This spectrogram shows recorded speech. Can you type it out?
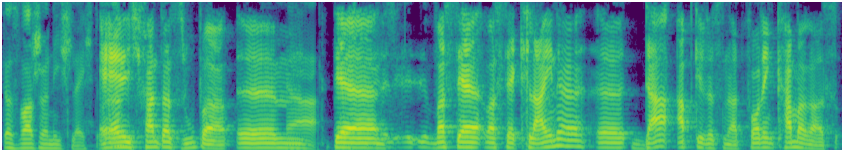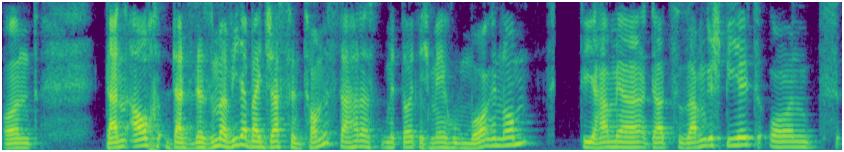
das war schon nicht schlecht. Oder? Ey, ich fand das super. Ähm, ja, der, was der, was der Kleine äh, da abgerissen hat vor den Kameras und dann auch, da, da sind wir wieder bei Justin Thomas, da hat er es mit deutlich mehr Humor genommen. Die haben ja da zusammengespielt und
